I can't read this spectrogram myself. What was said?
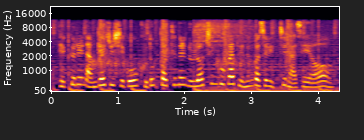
댓글을 남겨주시고 구독 버튼을 눌러 친구가 되는 것을 잊지 마세요.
